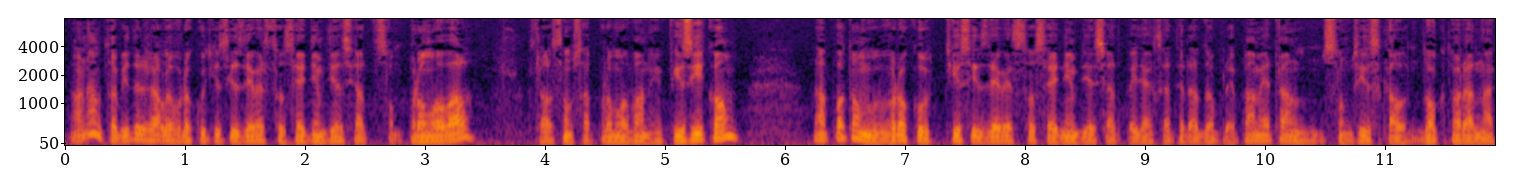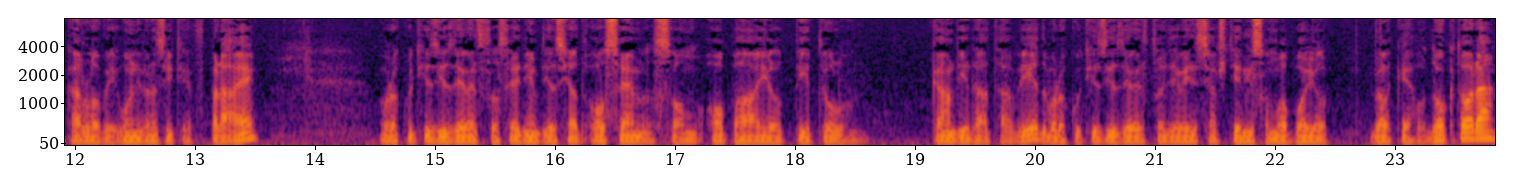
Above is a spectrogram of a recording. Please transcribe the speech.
No a nám to vydržalo v roku 1970, som promoval, stal som sa promovaným fyzikom, a potom v roku 1975, ak sa teda dobre pamätám, som získal doktorát na Karlovej univerzite v Prahe. V roku 1978 som obhájil titul kandidáta vied, v roku 1994 som obhojil veľkého doktora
